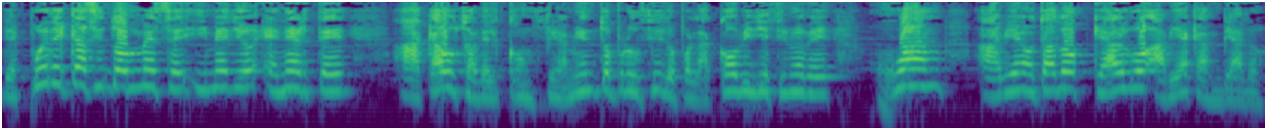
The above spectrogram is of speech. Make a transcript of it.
Después de casi dos meses y medio en ERTE, a causa del confinamiento producido por la COVID-19, Juan había notado que algo había cambiado.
